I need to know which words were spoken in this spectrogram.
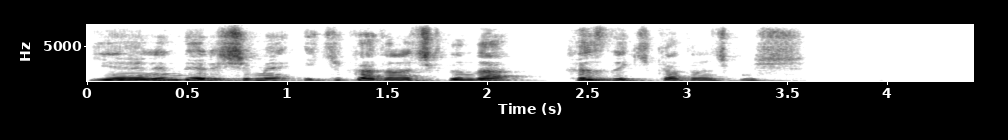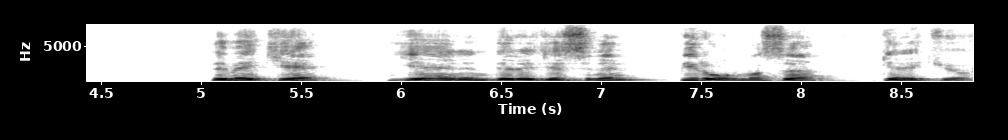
Y'nin derişimi 2 katına çıktığında hız 2 katına çıkmış. Demek ki Y'nin derecesinin 1 olması gerekiyor.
